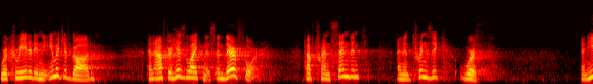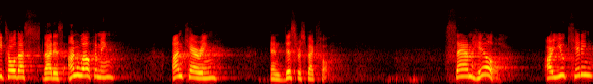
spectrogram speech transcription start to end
were created in the image of God and after his likeness, and therefore have transcendent and intrinsic worth. And he told us that is unwelcoming, uncaring, and disrespectful. Sam Hill, are you kidding?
